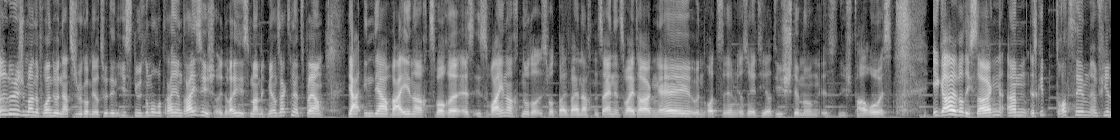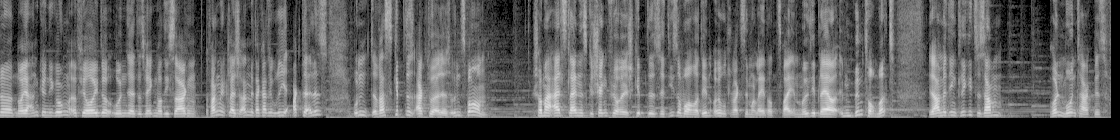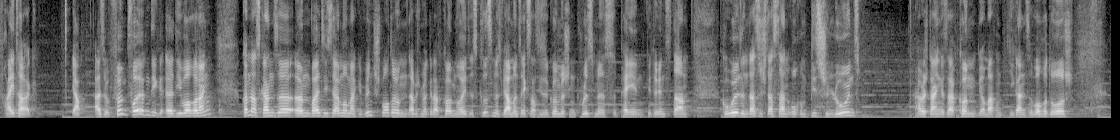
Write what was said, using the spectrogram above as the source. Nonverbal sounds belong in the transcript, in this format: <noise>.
Hallöchen meine Freunde und herzlich willkommen hier zu den East News Nummer 33. Heute weiß ich es mal mit mir und Sachsen Let's Player. Ja, in der Weihnachtswoche. Es ist Weihnachten oder es wird bald Weihnachten sein in zwei Tagen. Hey, und trotzdem, ihr seht hier, die Stimmung ist nicht faraos. Egal, würde ich sagen. Ähm, es gibt trotzdem viele neue Ankündigungen äh, für heute und äh, deswegen würde ich sagen, fangen wir gleich an mit der Kategorie Aktuelles. Und was gibt es Aktuelles? Und zwar Schon mal als kleines Geschenk für euch gibt es diese Woche den Euro Truck Simulator 2 im Multiplayer im Wintermod. Ja, mit den Klicki zusammen von Montag bis Freitag. Ja, also fünf Folgen die, äh, die Woche lang kommt das Ganze, ähm, weil sich selber mal gewünscht wurde. Und da habe ich mir gedacht, komm, heute ist Christmas. Wir haben uns extra diese komischen Christmas Pain Gedöns da geholt und dass sich das dann auch ein bisschen lohnt habe ich dann gesagt, komm, wir machen die ganze Woche durch,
